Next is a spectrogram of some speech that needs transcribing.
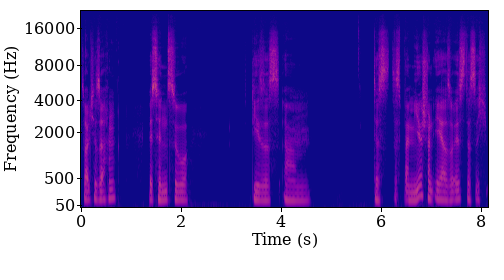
solche Sachen, bis hin zu dieses, ähm, dass das bei mir schon eher so ist, dass ich,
